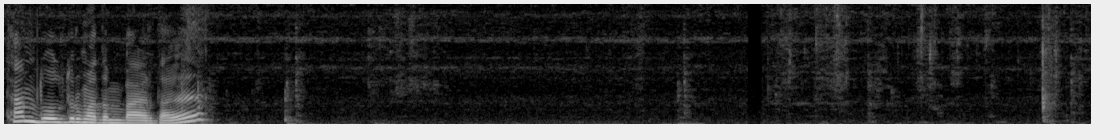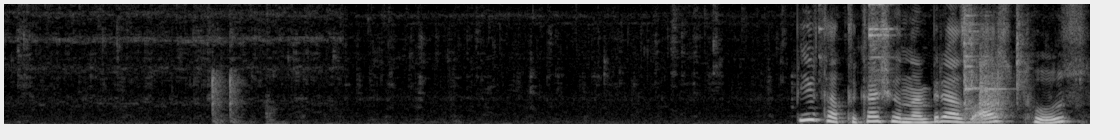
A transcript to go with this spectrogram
Tam doldurmadım bardağı. Bir tatlı kaşığından biraz az tuz.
